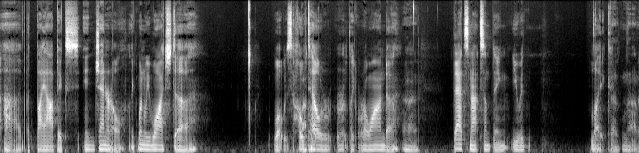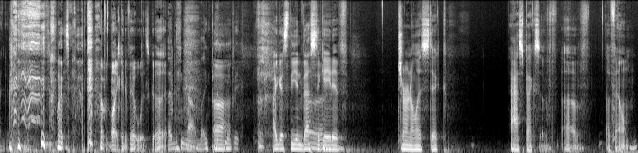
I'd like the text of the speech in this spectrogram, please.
uh, like biopics in general. Like when we watched uh, what was Hotel R- like Rwanda. Uh, That's not something you would like. that's not a good. I would like it if it was good. I did not like that Uh, movie. I guess the investigative, journalistic aspects of of a film,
